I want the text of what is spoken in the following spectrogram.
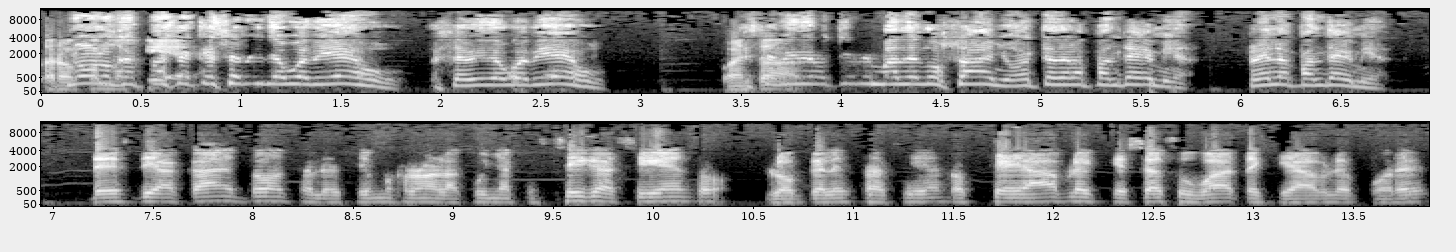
no, lo que pasa es que ese video es viejo. Ese video es viejo. Pues ese video tiene más de dos años antes de la pandemia, plena pandemia. Desde acá entonces le decimos a Ronald Acuña que siga haciendo lo que él está haciendo, que hable, que sea su bate, que hable por él.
